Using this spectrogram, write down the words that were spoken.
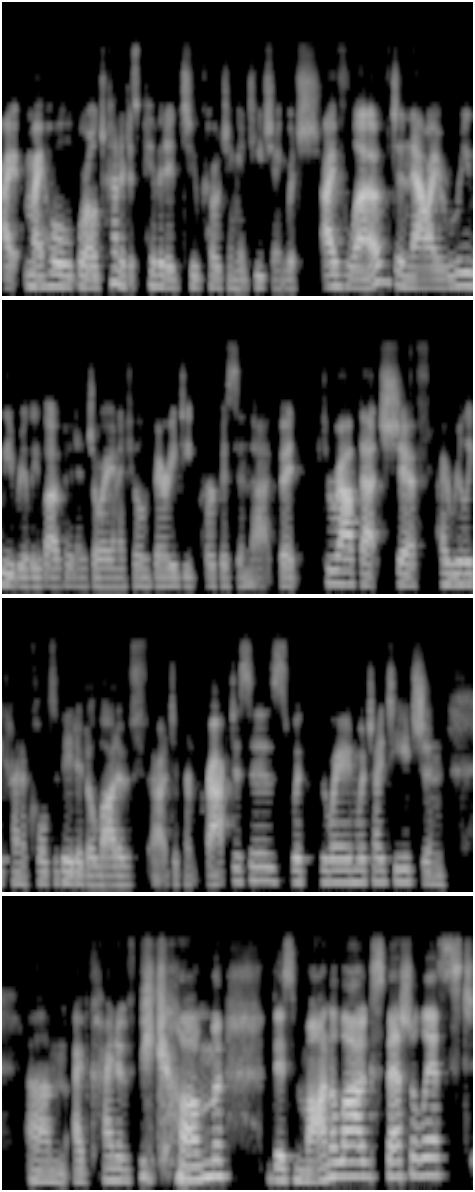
I, my whole world kind of just pivoted to coaching and teaching, which I've loved. And now I really, really love and enjoy. And I feel a very deep purpose in that. But throughout that shift, I really kind of cultivated a lot of uh, different practices with the way in which I teach. And um, I've kind of become this monologue specialist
